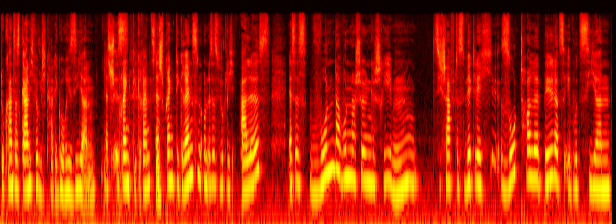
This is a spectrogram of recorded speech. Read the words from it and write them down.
du kannst das gar nicht wirklich kategorisieren. Es, es sprengt ist, die Grenzen. Es sprengt die Grenzen und es ist wirklich alles. Es ist wunder, wunderschön geschrieben. Sie schafft es wirklich, so tolle Bilder zu evozieren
